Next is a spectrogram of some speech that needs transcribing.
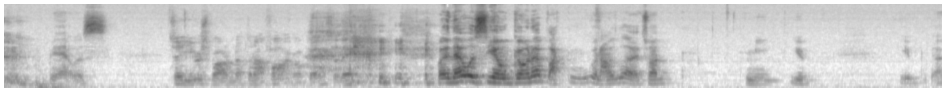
yeah, yeah. It was. so you were smart enough to not farm, okay? So then, Well, and that was you know growing up like when I was little. So I, I mean, you, you, uh,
